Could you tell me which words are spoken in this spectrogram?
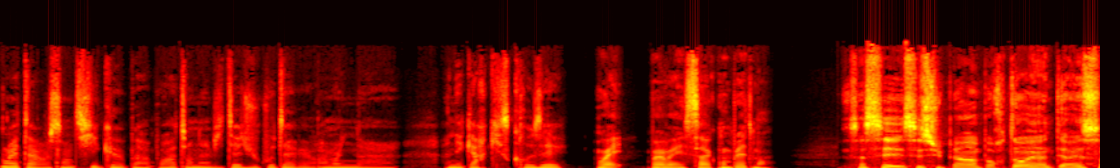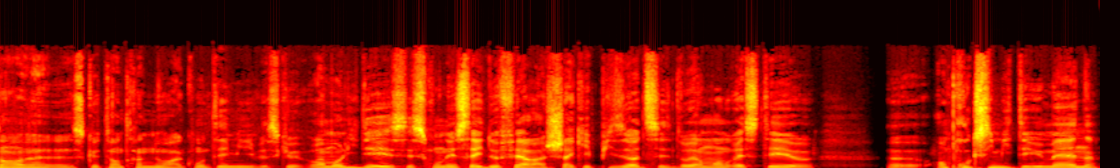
Ouais, tu as ressenti que par rapport à ton invité du coup tu avais vraiment une, euh, un écart qui se creusait? Ouais, ouais, ouais, ça complètement. Ça, c'est c'est super important et intéressant euh, ce que tu es en train de nous raconter, Émilie, parce que vraiment l'idée, c'est ce qu'on essaye de faire à chaque épisode, c'est vraiment de rester euh, euh, en proximité humaine,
